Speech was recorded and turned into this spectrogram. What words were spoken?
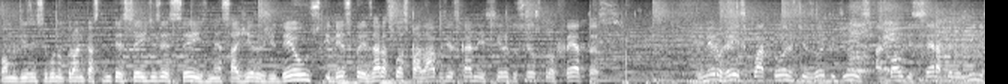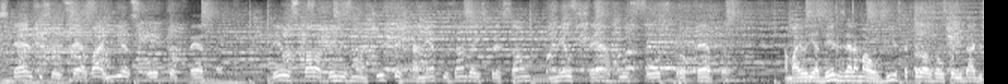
Como diz em 2 Crônicas 36, 16, mensageiros de Deus, que desprezar as suas palavras e escarneceram dos seus profetas. 1 Reis 14, 18 diz, a qual dissera pelo ministério de seu servo Aías, o profeta. Deus fala deles no Antigo Testamento usando a expressão meus servos, os profetas. A maioria deles era mal vista pelas autoridades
